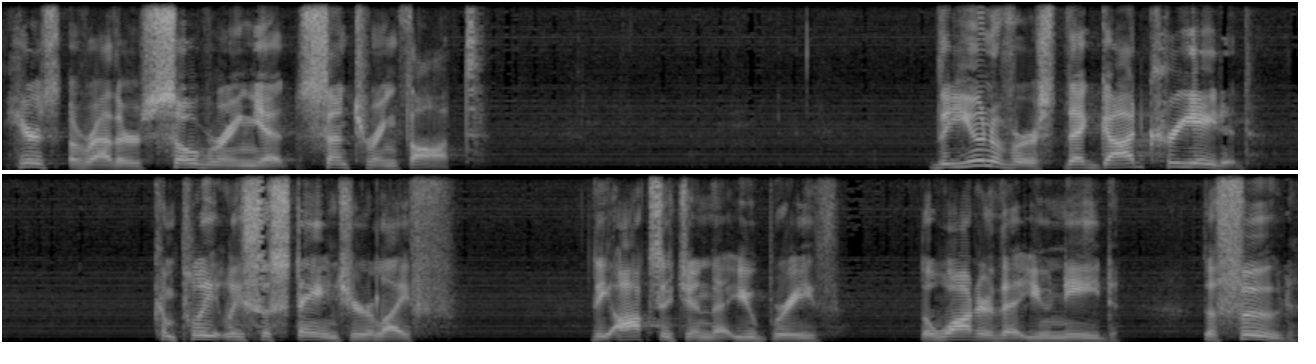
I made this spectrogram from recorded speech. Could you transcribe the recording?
Here's a rather sobering yet centering thought. The universe that God created completely sustains your life. The oxygen that you breathe, the water that you need, the food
